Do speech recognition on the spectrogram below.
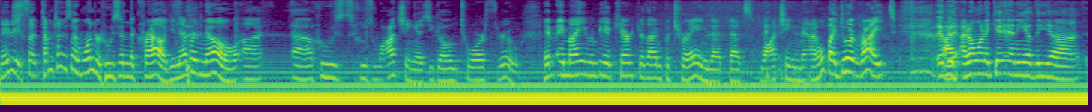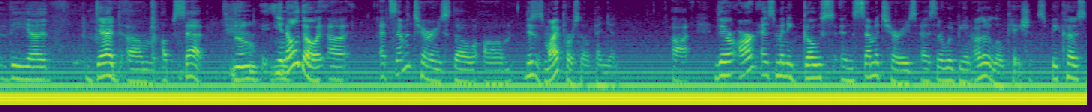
Maybe, maybe sometimes I wonder who's in the crowd. You never know. Uh, uh, who's who's watching as you go tour through. It, it, might even be a character that I'm portraying that that's watching. Me. I hope I do it right. It, I, I, don't want to get any of the uh, the uh, dead um, upset. No. You know though, uh, at cemeteries though, um, this is my personal opinion. Uh, there aren't as many ghosts in cemeteries as there would be in other locations because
